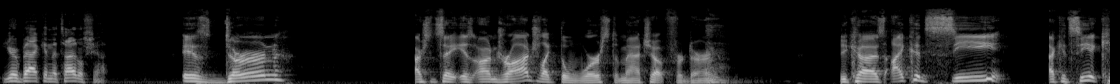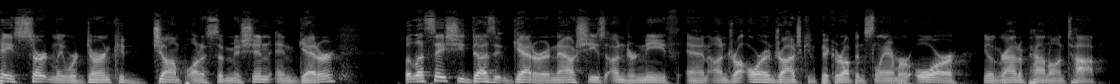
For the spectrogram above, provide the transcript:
you're back in the title shot. Is Dern, I should say, is Andrade like the worst matchup for Dern? Because I could see, I could see a case certainly where Dern could jump on a submission and get her. But let's say she doesn't get her, and now she's underneath, and Andrade or Andrade can pick her up and slam her, or you know, ground and pound on top.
